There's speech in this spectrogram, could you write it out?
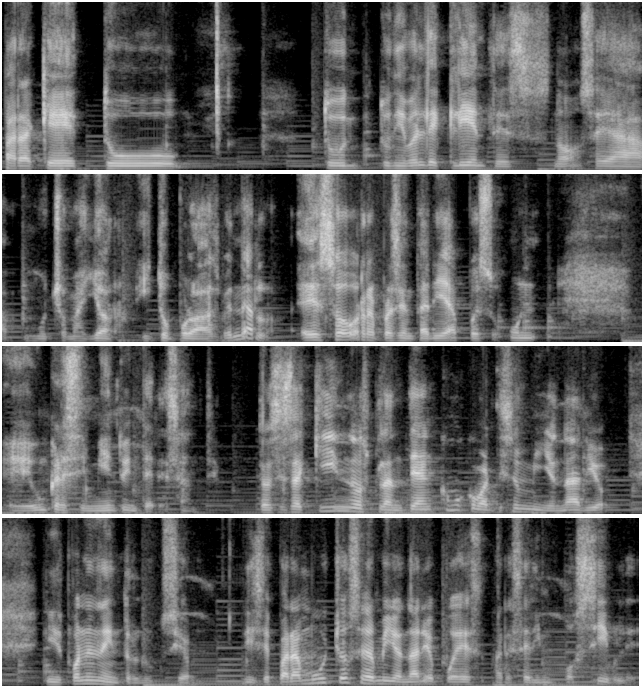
para que tu, tu, nivel de clientes, ¿no? Sea mucho mayor y tú puedas venderlo. Eso representaría, pues, un, eh, un crecimiento interesante. Entonces aquí nos plantean cómo convertirse en un millonario y ponen la introducción. Dice, para muchos ser millonario puede parecer imposible,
